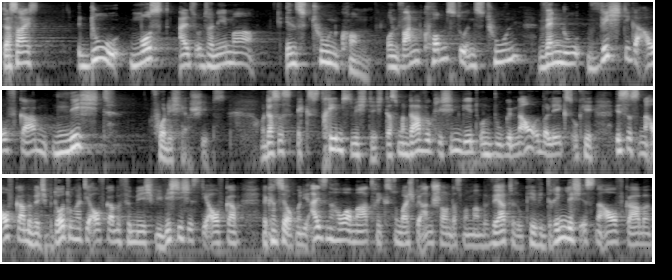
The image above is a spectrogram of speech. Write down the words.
Das heißt, du musst als Unternehmer ins Tun kommen. Und wann kommst du ins Tun? Wenn du wichtige Aufgaben nicht vor dich herschiebst. Und das ist extremst wichtig, dass man da wirklich hingeht und du genau überlegst, okay, ist es eine Aufgabe? Welche Bedeutung hat die Aufgabe für mich? Wie wichtig ist die Aufgabe? Da kannst du ja auch mal die Eisenhower-Matrix zum Beispiel anschauen, dass man mal bewertet, okay, wie dringlich ist eine Aufgabe?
